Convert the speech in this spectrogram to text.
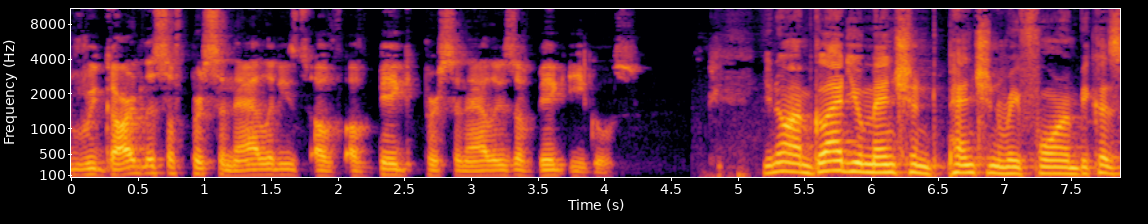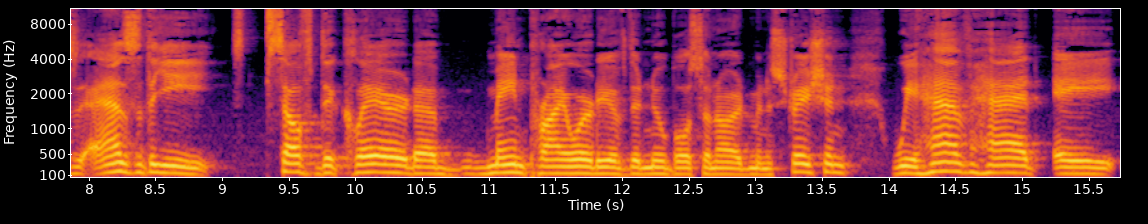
regardless of personalities, of, of big personalities, of big egos. You know, I'm glad you mentioned pension reform because as the self-declared uh, main priority of the new Bolsonaro administration, we have had a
